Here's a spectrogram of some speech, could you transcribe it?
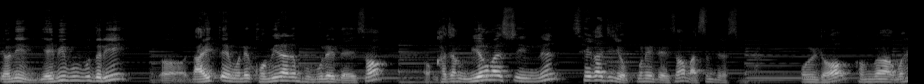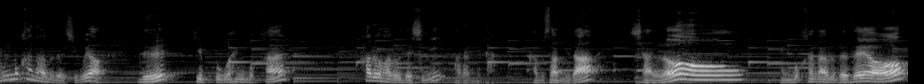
연인, 예비 부부들이 어, 나이 때문에 고민하는 부분에 대해서 어, 가장 위험할 수 있는 세 가지 요건에 대해서 말씀드렸습니다. 오늘도 건강하고 행복한 하루 되시고요. 늘 기쁘고 행복한 하루하루 되시기 바랍니다. 감사합니다. 샬롬! 행복한 하루 되세요.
